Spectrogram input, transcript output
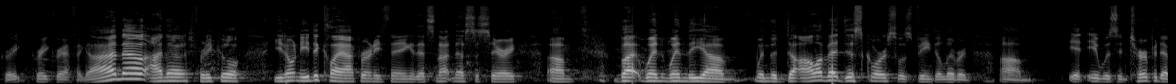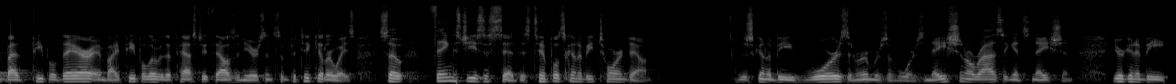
great, great graphic. I know, I know, it's pretty cool. You don't need to clap or anything; that's not necessary. Um, but when when the um, when the Olivet discourse was being delivered, um, it, it was interpreted by people there and by people over the past 2,000 years in some particular ways. So, things Jesus said this temple is going to be torn down. There's going to be wars and rumors of wars. Nation will rise against nation. You're going to be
